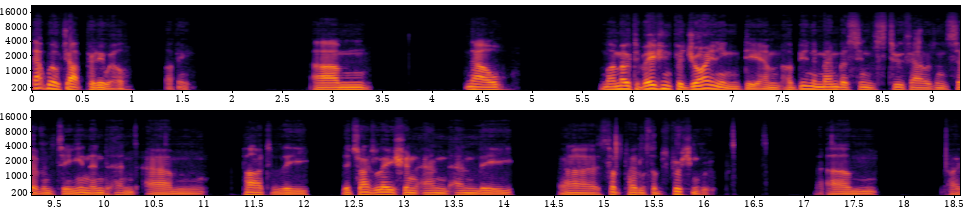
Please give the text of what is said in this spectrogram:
that worked out pretty well, I think. Um, now, my motivation for joining DiEM, I've been a member since 2017 and, and um, part of the, the translation and, and the uh, subtitle subscription group. Um, I,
